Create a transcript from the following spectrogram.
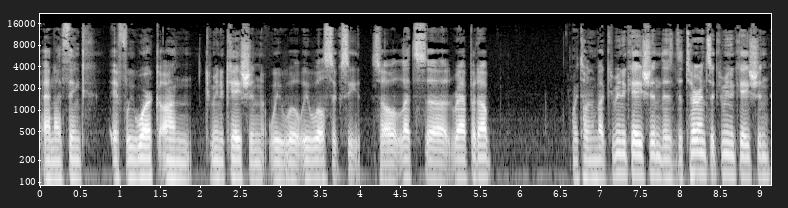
and I think if we work on communication, we will we will succeed. So let's uh, wrap it up. We're talking about communication. There's deterrence of communication,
